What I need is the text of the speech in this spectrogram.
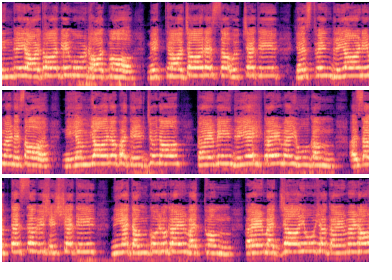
इन्द्रियार्थान् विमूढात्मा मिथ्याचारः उच्यते मनसा नियम्यारभतेऽर्जुन कर्मेन्द्रियैः कर्मयोगम् असक्तः स विशिष्यते नियतं कुरु कर्म त्वम् कर्मज्जायो ह्यकर्मणः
